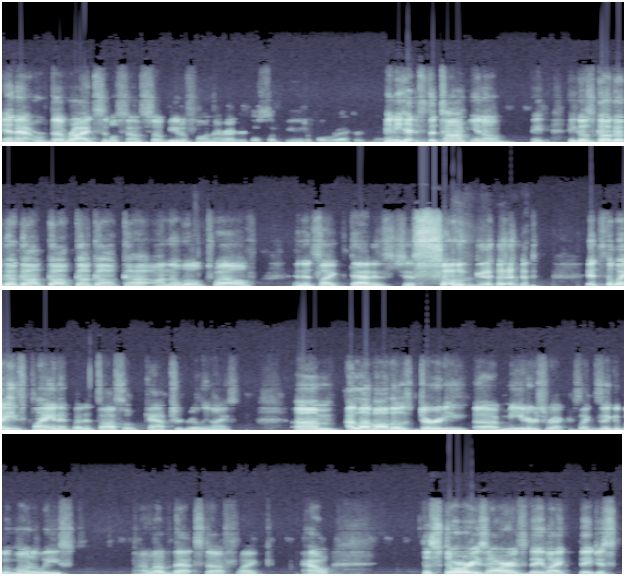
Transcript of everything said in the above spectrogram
And that the ride cymbal sounds so beautiful on that record. Just a beautiful record, man. and he hits the tom you know he, he goes go go go go go go go go on the little 12 and it's like that is just so good it's the way he's playing it but it's also captured really nice um i love all those dirty uh meters records like zigaboo Modeliste i love that stuff like how the stories are is they like they just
